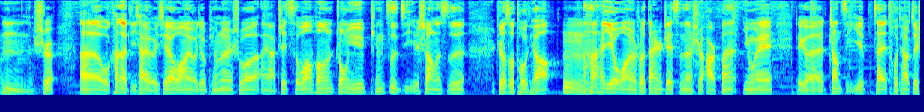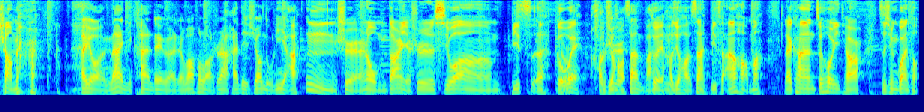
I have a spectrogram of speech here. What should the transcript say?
嗯，是。呃，我看到底下有一些网友就评论说：“哎呀，这次汪峰。”终于凭自己上了次热搜头条，嗯，也有网友说，但是这次呢是二番，因为这个章子怡在头条最上面。哎呦，那你看这个这汪峰老师啊，还得需要努力啊。嗯，是，那我们当然也是希望彼此各位好聚好散吧。对，好聚好散，彼此安好嘛。来看最后一条资讯罐头，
